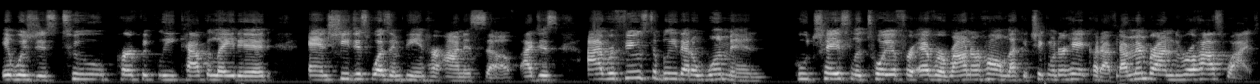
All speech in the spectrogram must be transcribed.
It was just too perfectly calculated. And she just wasn't being her honest self. I just, I refuse to believe that a woman who chased Latoya forever around her home like a chicken with her head cut off. I remember on The Real Housewives,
